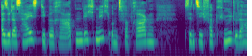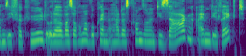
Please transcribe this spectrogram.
Also das heißt, die beraten dich nicht und zwar fragen, sind sie verkühlt oder haben sie verkühlt oder was auch immer, woher das kommt, sondern die sagen einem direkt,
